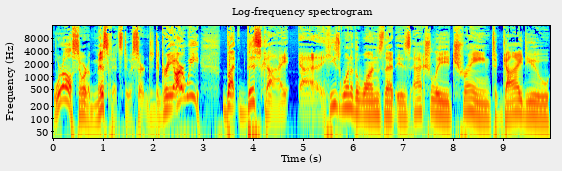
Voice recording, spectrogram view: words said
We're all sort of misfits to a certain degree, aren't we? But this guy uh, he's one of the ones that is actually trained to guide you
